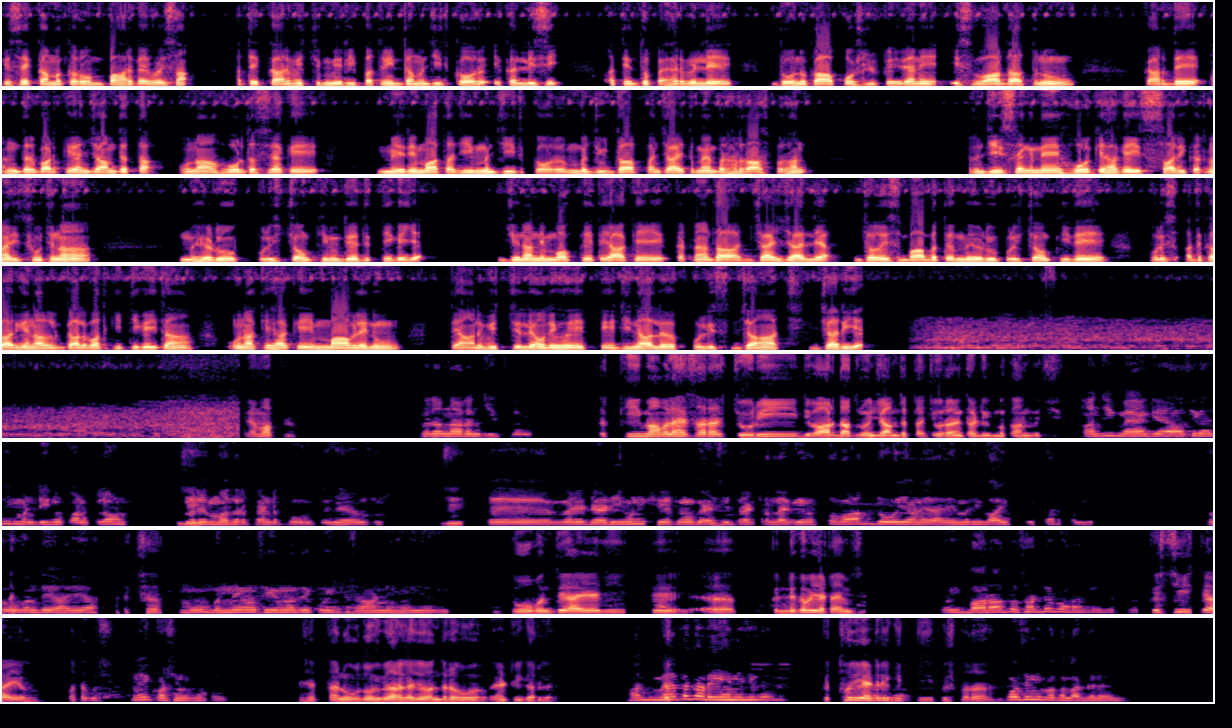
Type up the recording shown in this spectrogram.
ਕਿਸੇ ਕੰਮ ਘਰੋਂ ਬਾਹਰ ਗਏ ਹੋਏ ਸਾਂ ਅਤੇ ਘਰ ਵਿੱਚ ਮੇਰੀ ਪਤਨੀ ਦਮਨਜੀਤ ਕੌਰ ਇਕੱਲੀ ਸੀ ਅਤੇ ਦੁਪਹਿਰ ਵੇਲੇ ਦੋ ਨਕਾਬਪੋਸ਼ ਲੁਟੇਰਿਆਂ ਨੇ ਇਸ ਵਾਰਦਾਤ ਨੂੰ ਘਰ ਦੇ ਅੰਦਰ ਵੜ ਕੇ ਅੰਜਾਮ ਦਿੱਤਾ। ਉਹਨਾਂ ਹੋਰ ਦੱਸਿਆ ਕਿ ਮੇਰੇ ਮਾਤਾ ਜੀ ਮਨਜੀਤ ਕੌਰ ਮੌਜੂਦਾ ਪੰਚਾਇਤ ਮੈਂਬਰ ਹਰਦਾਸਪੁਰ ਹਨ। ਰਣਜੀਤ ਸਿੰਘ ਨੇ ਹੋਰ ਕਿਹਾ ਕਿ ਇਸ ਸਾਰੀ ਘਟਨਾ ਦੀ ਸੂਚਨਾ ਮਹਿੜੂ ਪੁਲਿਸ ਚੌਂਕੀ ਨੂੰ ਦੇ ਦਿੱਤੀ ਗਈ ਹੈ, ਜਿਨ੍ਹਾਂ ਨੇ ਮੌਕੇ ਤੇ ਆ ਕੇ ਘਟਨਾ ਦਾ ਜਾਇਜ਼ਾ ਲਿਆ। ਜਦੋਂ ਇਸ ਬਾਬਤ ਮਹਿੜੂ ਪੁਲਿਸ ਚੌਂਕੀ ਦੇ ਪੁਲਿਸ ਅਧਿਕਾਰੀਆਂ ਨਾਲ ਗੱਲਬਾਤ ਕੀਤੀ ਗਈ ਤਾਂ ਉਹਨਾਂ ਕਿਹਾ ਕਿ ਮਾਮਲੇ ਨੂੰ ਧਿਆਨ ਵਿੱਚ ਲਿਆਉਂਦੇ ਹੋਏ ਤੇਜ਼ੀ ਨਾਲ ਪੁਲਿਸ ਜਾਂਚ ਜਾਰੀ ਹੈ। ਨਾਮ ਆਪਣਾ ਮੇਰਾ ਨਾਮ ਰਣਜੀਤ ਸਿੰਘ। ਸਰ ਕੀ ਮਾਮਲਾ ਹੈ ਸਾਰਾ? ਚੋਰੀ ਦੀ ਵਾਰਦਾਤ ਨੂੰ ਅੰਜਾਮ ਦਿੱਤਾ ਚੋਰਾਂ ਨੇ ਤੁਹਾਡੇ ਮਕਾਨ ਵਿੱਚ? ਹਾਂਜੀ ਮੈਂ ਗਿਆ ਸੀਗਾ ਜੀ ਮੰਡੀ ਨੂੰ ਕਣਕ ਲਾਉਣ। ਜੀ। ਮੇਰੇ ਮਦਰ ਪਿੰਡ ਭੋਗ ਤੇ ਗਏ ਹੋਏ ਸੀ। ਜੀ। ਤੇ ਮੇਰੇ ਡੈਡੀ ਹੁਣੀ ਖੇਤ ਨੂੰ ਗਏ ਸੀ ਟਰੈਕਟਰ ਲੈ ਕੇ। ਉਸ ਤੋਂ ਬਾਅਦ ਦੋ ਜਣੇ ਆਏ ਮੇਰੀ ਵਾਈਫ ਸੀ ਘਰ ਇਕੱਲੀ। ਦੋ ਬੰਦੇ ਆਏ ਆ। ਅੱਛਾ। ਮੂੰਹ ਬੰਨੇ ਹੋ ਸੀ ਉਹਨਾਂ ਦੇ ਕੋਈ ਪਛਾਣ ਨਹੀਂ ਹੋਈ ਹੈਗੀ। ਦੋ ਬੰਦੇ ਆਏ ਆ ਜੀ ਤੇ। ਅਹ, ਕਿੰਨੇ ਕੁ ਵਜੇ ਟਾਈਮ ਸੀ? ਕੋਈ 12 ਤੋਂ 12:30 ਦੇ ਵਿੱਚ। ਕਿਸ ਚੀਜ਼ ਤੇ ਆਏ ਹੋ? ਪਤਾ ਕੁਛ? ਨਹੀਂ ਕੁਛ ਨਹੀਂ ਪਤਾ ਜੀ। ਅੱਛਾ ਤੁਹਾਨੂੰ ਉਦੋਂ ਹੀ ਪਤਾ ਲੱਗਾ ਜੋ ਅੰਦਰ ਉਹ ਐਂਟਰੀ ਕਰ ਗਏ? ਹਾਂਜੀ ਮੈਂ ਤਾਂ ਘਰੇ ਹੀ ਨਹੀਂ ਸੀਗਾ ਜੀ। ਕਿੱਥੋਂ ਦੀ ਐਂਟਰੀ ਕੀਤੀ ਸੀ ਕੁਛ ਪਤਾ? ਕੁਛ ਨਹੀਂ ਪਤਾ ਲੱਗ ਰਿਹਾ ਜੀ।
